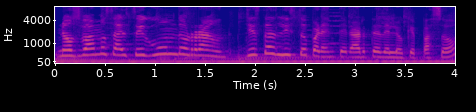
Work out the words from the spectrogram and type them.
Nos vamos al segundo round. ¿Ya estás listo para enterarte de lo que pasó?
